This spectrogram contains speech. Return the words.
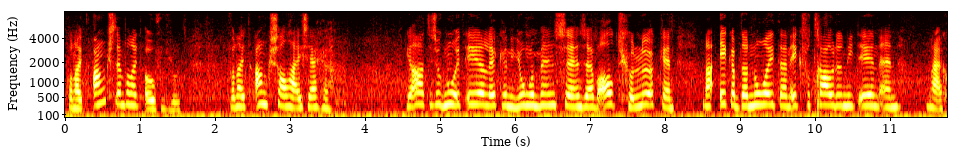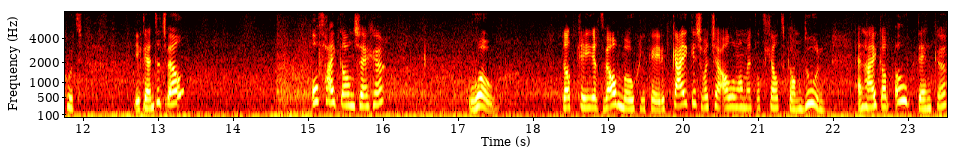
Vanuit angst en vanuit overvloed. Vanuit angst zal hij zeggen: ja, het is ook nooit eerlijk. En die jonge mensen, en ze hebben altijd geluk. En nou, ik heb dat nooit en ik vertrouw er niet in. En nou goed, je kent het wel. Of hij kan zeggen: Wow, dat creëert wel mogelijkheden. Kijk eens wat jij allemaal met dat geld kan doen. En hij kan ook denken:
